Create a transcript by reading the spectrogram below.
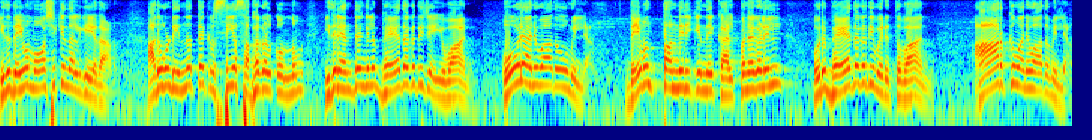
ഇത് ദൈവം മോശയ്ക്ക് നൽകിയതാണ്. അതുകൊണ്ട് ഇന്നത്തെ ക്രിസ്തീയ സഭകൾക്കൊന്നും ഇതിലെന്തെങ്കിലും ഭേദഗതി ചെയ്യുവാൻ ഒരു അനുവാദവുമില്ല. ദൈവം തന്നിരിക്കുന്ന ഈ കൽപ്പനകളിൽ ഒരു ഭേദഗതി വരുത്തുവാൻ ആർക്കും അനുവാദമില്ല.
